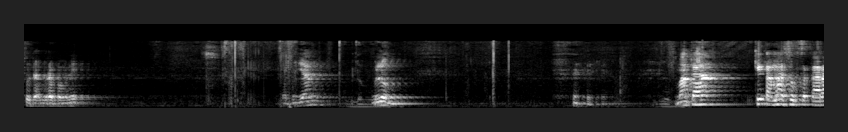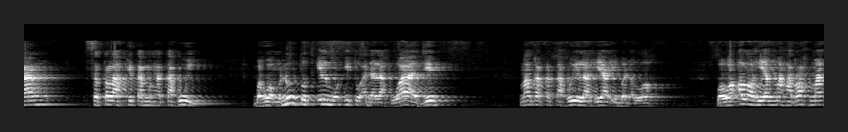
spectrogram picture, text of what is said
sudah berapa menit? Satu jam? Belum. Belum. Maka kita masuk sekarang setelah kita mengetahui bahwa menuntut ilmu itu adalah wajib, maka ketahuilah ya ibadah Allah bahwa Allah yang maha rahmah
